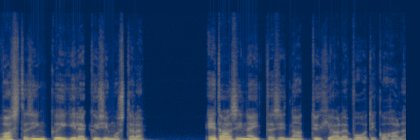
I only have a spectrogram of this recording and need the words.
vastasin kõigile küsimustele. edasi näitasid nad tühjale voodikohale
